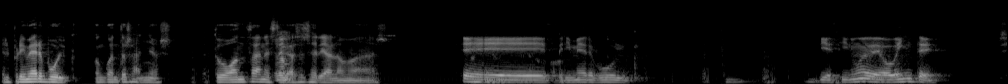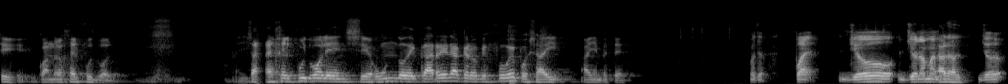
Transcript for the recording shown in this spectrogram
El primer bulk, ¿con cuántos años? Tu Gonza en este caso sería lo más... Eh, primer bulk. 19 o 20. Sí, cuando dejé el fútbol. Ahí. O sea, dejé el fútbol en segundo de carrera, creo que fue, pues ahí, ahí empecé. Pues yo, yo no me Claro. empezado. Yo,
